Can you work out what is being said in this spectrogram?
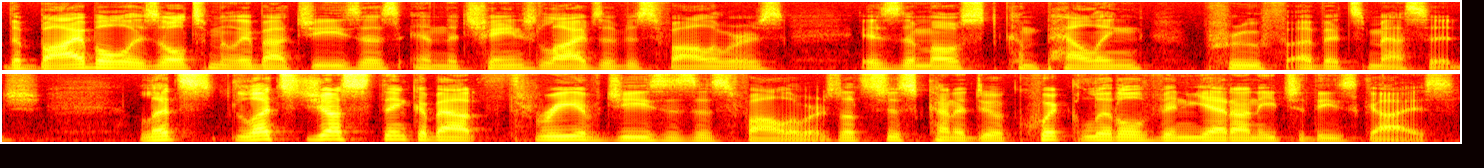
The Bible is ultimately about Jesus, and the changed lives of his followers is the most compelling proof of its message. Let's let's just think about three of Jesus's followers. Let's just kind of do a quick little vignette on each of these guys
